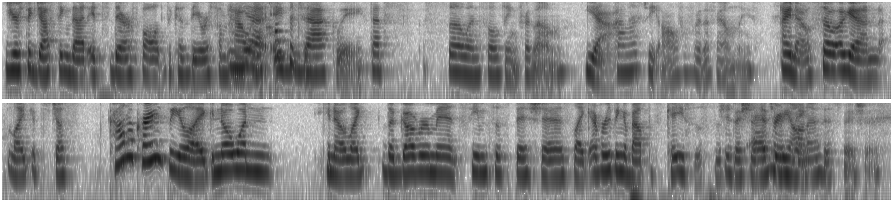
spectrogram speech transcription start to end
you're suggesting that it's their fault because they were somehow yeah, incompetent. exactly. That's so insulting for them. Yeah, That must be awful for the families. I know. So again, like, it's just kind of crazy. Like, no one, you know, like the government seems suspicious. Like, everything about this case is suspicious, to be honest. suspicious.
